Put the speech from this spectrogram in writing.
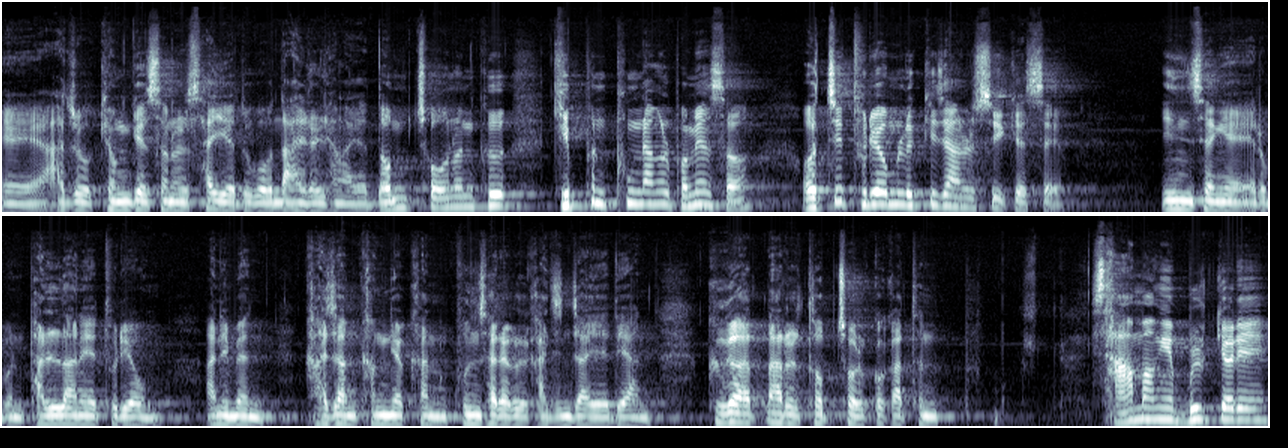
에, 아주 경계선을 사이에 두고 나를 향하여 넘쳐오는 그 깊은 풍랑을 보면서 어찌 두려움을 느끼지 않을 수 있겠어요? 인생의 여러분 반란의 두려움 아니면 가장 강력한 군사력을 가진 자에 대한 그가 나를 덮쳐올 것 같은 사망의 물결의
